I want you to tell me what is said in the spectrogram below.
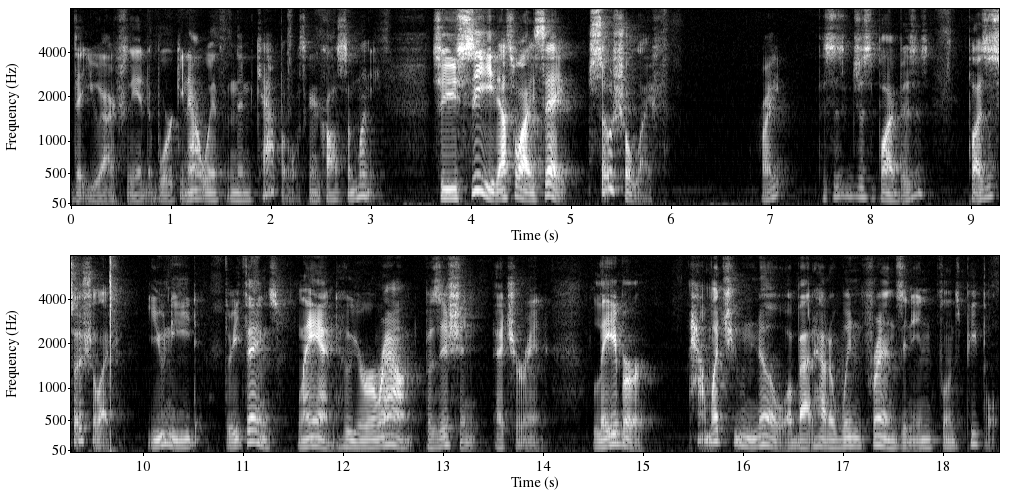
that you actually end up working out with, and then capital. It's going to cost some money. So you see, that's why I say social life, right? This isn't just apply business, applies to social life. You need Three things land, who you're around, position that you're in, labor, how much you know about how to win friends and influence people,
